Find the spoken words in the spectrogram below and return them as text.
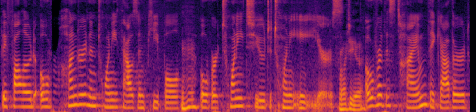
They followed over 120,000 people mm-hmm. over 22 to 28 years. Rightio. Over this time, they gathered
